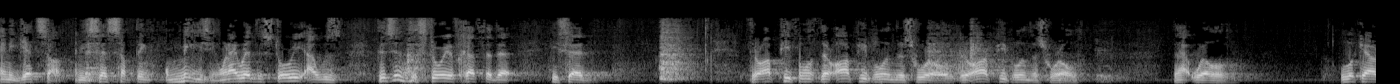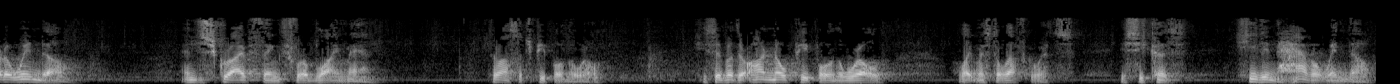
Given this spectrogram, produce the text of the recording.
and he gets up and he says something amazing. When I read the story, I was, this is the story of Chesed that he said, there are people, there are people in this world, there are people in this world that will look out a window and describe things for a blind man. There are such people in the world. He said, but there are no people in the world like Mr. Lefkowitz. You see, because he didn't have a window.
